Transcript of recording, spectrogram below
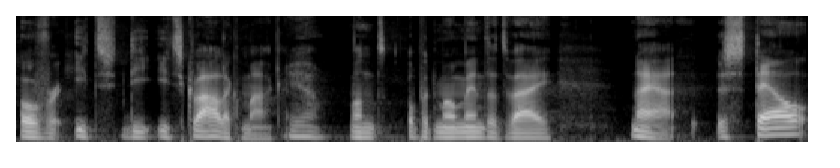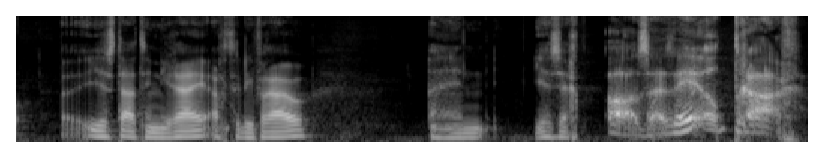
over iets die iets kwalijk maken. Ja. Want op het moment dat wij, nou ja, stel eh, je staat in die rij achter die vrouw en je zegt, oh, zij is heel traag.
